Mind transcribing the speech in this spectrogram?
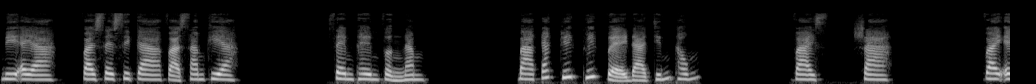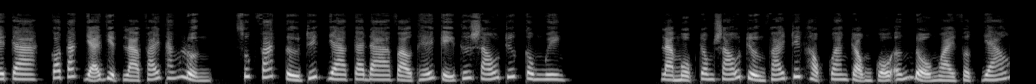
Nyaya, Vaisesika và Samkhya. Xem thêm phần 5. Ba các triết thuyết vệ đà chính thống. Vais, Sa. Có tác giả dịch là phái thắng luận, xuất phát từ triết gia Kada vào thế kỷ thứ 6 trước công nguyên. Là một trong sáu trường phái triết học quan trọng của Ấn Độ ngoài Phật giáo.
